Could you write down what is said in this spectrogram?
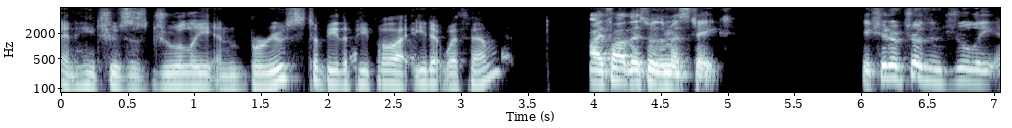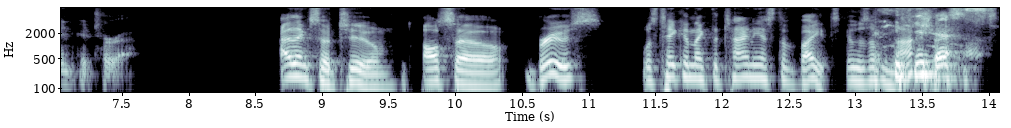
and he chooses Julie and Bruce to be the people that eat it with him. I thought this was a mistake. He should have chosen Julie and Katurah. I think so too. Also, Bruce was taking like the tiniest of bites. It was obnoxious. yes.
